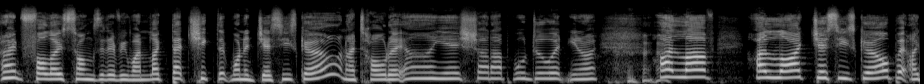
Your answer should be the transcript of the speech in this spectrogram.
I don't follow songs that everyone like that chick that wanted Jesse's girl, and I told her, oh yeah, shut up, we'll do it. You know, I love, I like Jesse's girl, but I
